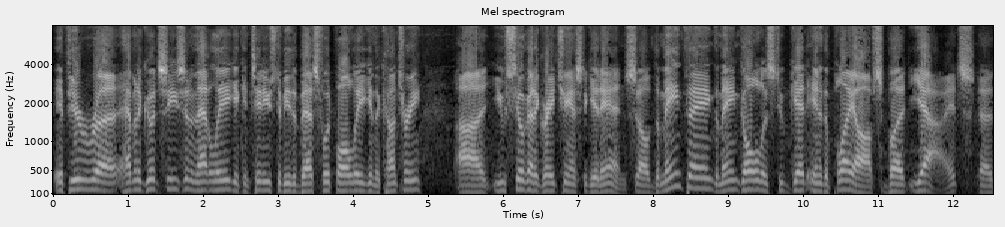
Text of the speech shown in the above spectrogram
if you're uh, having a good season in that league, it continues to be the best football league in the country. Uh, you've still got a great chance to get in. So the main thing, the main goal is to get into the playoffs. But yeah, it's uh,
